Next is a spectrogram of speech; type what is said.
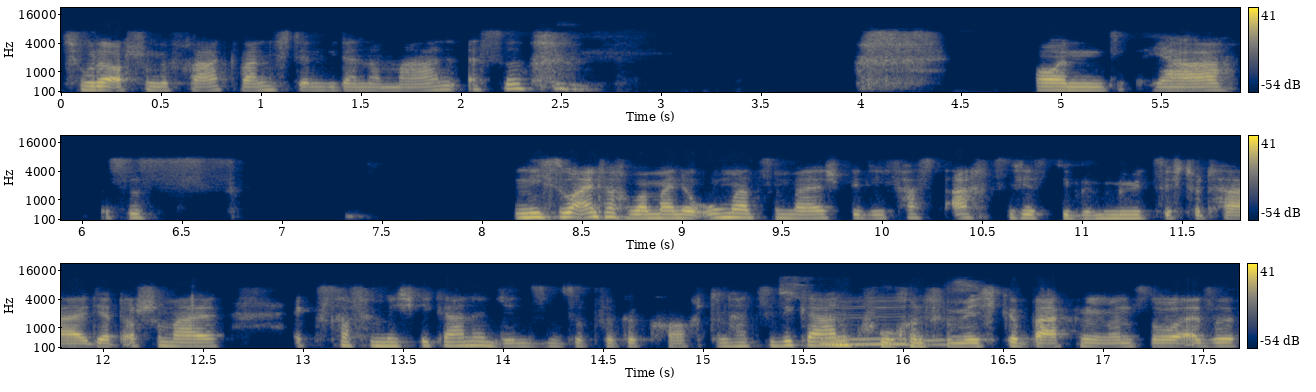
Ich wurde auch schon gefragt, wann ich denn wieder normal esse. Mhm. Und ja, es ist nicht so einfach, aber meine Oma zum Beispiel, die fast 80 ist, die bemüht sich total. Die hat auch schon mal extra für mich vegane Linsensuppe gekocht. Dann hat sie veganen Kuchen für mich gebacken und so. Also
